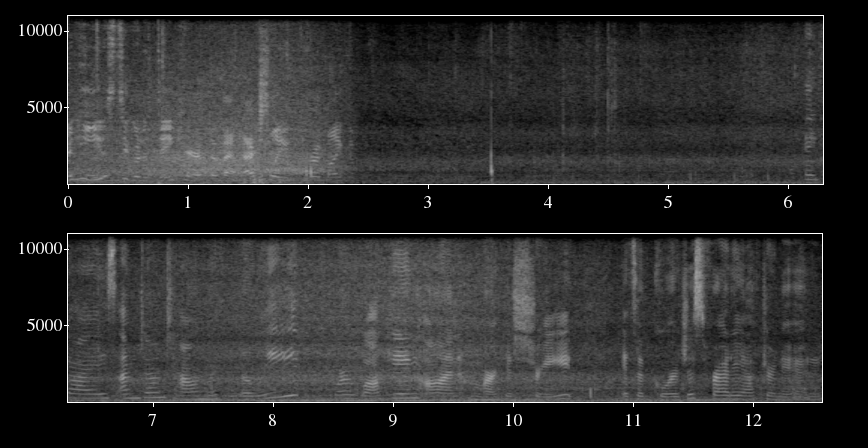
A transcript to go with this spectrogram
And he used to go to daycare at the vet. Actually, for like. Guys, I'm downtown with Lily. We're walking on Market Street. It's a gorgeous Friday afternoon.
